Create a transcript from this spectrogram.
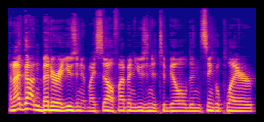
And I've gotten better at using it myself. I've been using it to build in single player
